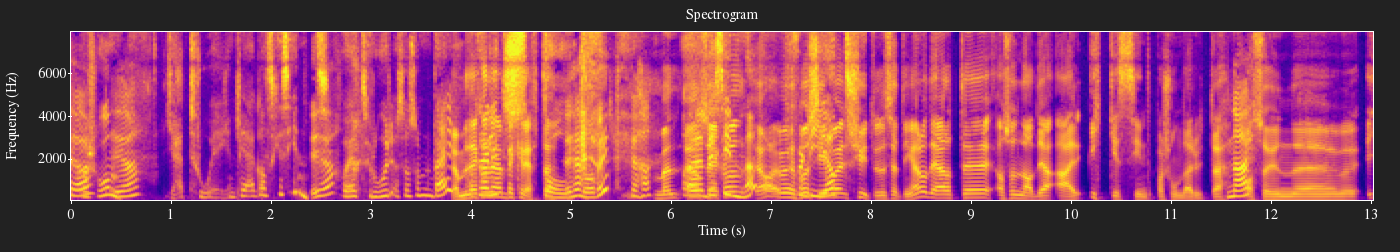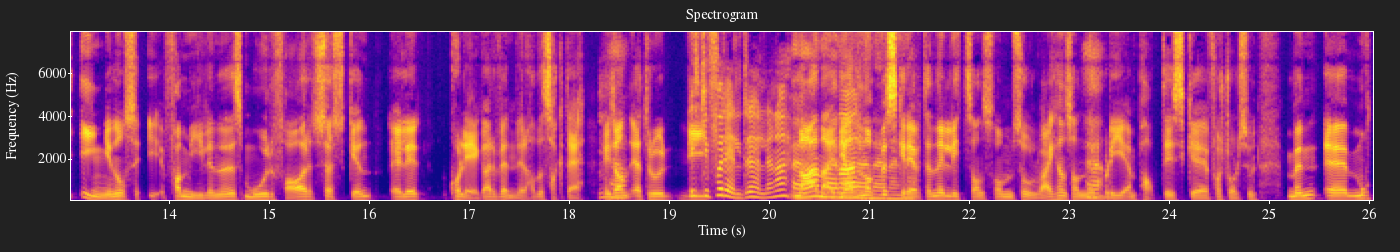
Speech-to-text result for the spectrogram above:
Ja, ja, person. ja. Jeg tror egentlig jeg er ganske sint. Ja. Og jeg tror, sånn som deg, Ja, at jeg er litt bekrefte. stolt over. Men, altså, det sinnet, ja, jeg må si, at- skyte under setning her, og det er at eh, altså, Nadia er ikke sint person der ute. Nei. Altså hun eh, Ingen hos familien hennes, mor, far, søsken eller kollegaer, venner, hadde sagt det. Ikke sant? Jeg tror de Ikke foreldre heller, nei. Nei, nei, Nei, de hadde nok beskrevet henne litt sånn som Solveig. Sånn Ja. bli empatisk, eh, forståelsesfull. Men eh, mot,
